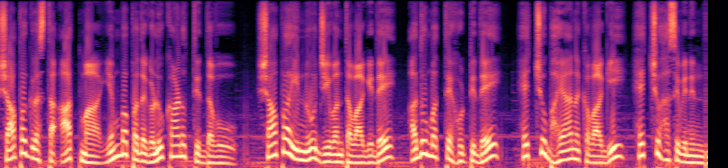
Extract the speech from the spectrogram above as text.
ಶಾಪಗ್ರಸ್ತ ಆತ್ಮ ಎಂಬ ಪದಗಳು ಕಾಣುತ್ತಿದ್ದವು. ಶಾಪ ಇನ್ನೂ ಜೀವಂತವಾಗಿದೆ, ಅದು ಮತ್ತೆ ಹುಟ್ಟಿದೆ, ಹೆಚ್ಚು ಭಯಾನಕವಾಗಿ, ಹೆಚ್ಚು ಹಸಿವಿನಿಂದ.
